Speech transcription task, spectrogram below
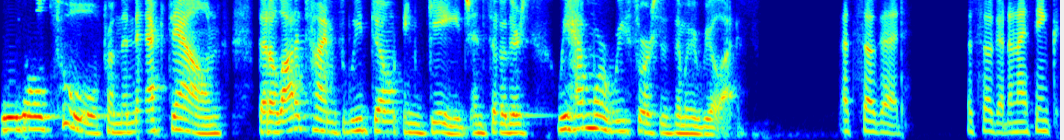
big old tool from the neck down that a lot of times we don't engage. And so there's, we have more resources than we realize. That's so good. That's so good. And I think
